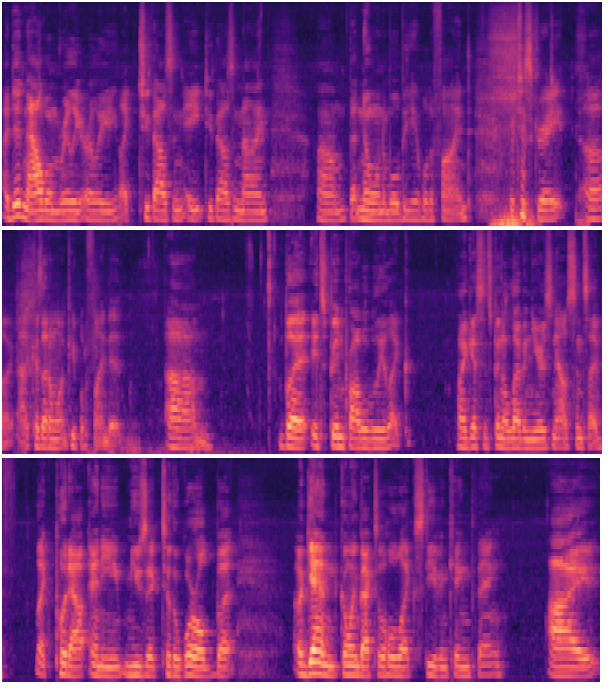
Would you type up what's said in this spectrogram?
I did an album really early, like 2008, 2009, um, that no one will be able to find, which is great because I don't want people to find it. Um, but it's been probably like, I guess it's been 11 years now since I've like put out any music to the world. But again, going back to the whole like Stephen King thing, I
